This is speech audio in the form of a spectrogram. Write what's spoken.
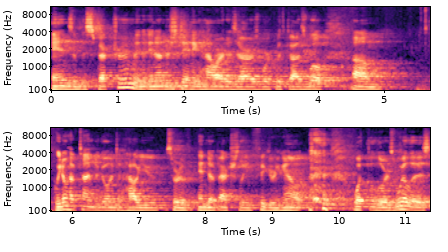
ends of the spectrum in, in understanding how our desires work with God's will. Um, we don't have time to go into how you sort of end up actually figuring out what the Lord's will is.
